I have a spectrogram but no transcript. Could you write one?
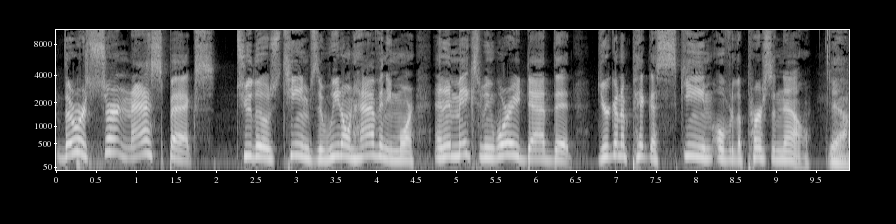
there were certain aspects to those teams that we don't have anymore, and it makes me worried, Dad, that you're going to pick a scheme over the personnel. yeah,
